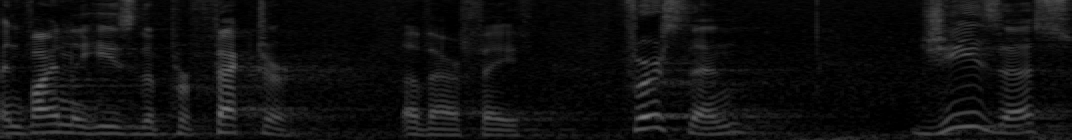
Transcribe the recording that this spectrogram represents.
And finally, He's the perfecter of our faith. First, then, Jesus,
